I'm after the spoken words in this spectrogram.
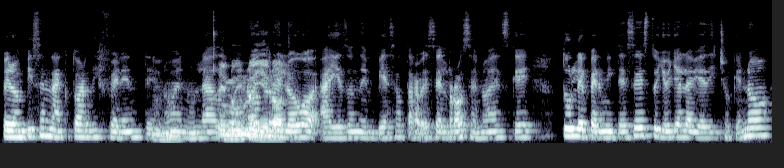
pero empiezan a actuar diferente, ¿no? En un lado o en otro, y, luego ahí es donde empieza otra vez el roce, ¿no? Es que tú le permites esto, yo ya le había dicho que no.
